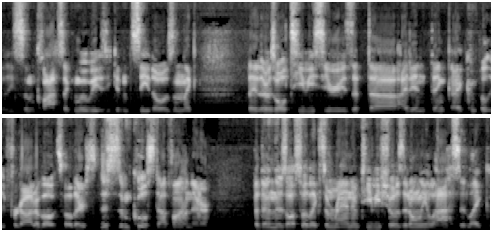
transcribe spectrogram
at least some classic movies, you can see those and like there's old TV series that uh, I didn't think I completely forgot about. So there's there's some cool stuff on there. But then there's also like some random TV shows that only lasted like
